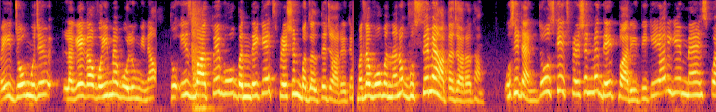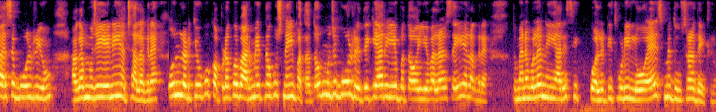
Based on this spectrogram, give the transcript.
भाई जो मुझे लगेगा वही मैं बोलूँगी ना। तो इस बात पे वो बंदे के एक्सप्रेशन बदलते जा रहे थे मतलब वो बंदा ना गुस्से में आता जा रहा था। उसी टाइम तो उसके एक्सप्रेशन में देख पा रही थी कि यार ये मैं इसको ऐसे बोल रही हूँ अगर मुझे ये नहीं अच्छा लग रहा है। उन लड़कियों को कपड़े के बारे में इतना कुछ नहीं पता तो मुझे बोल रहे थे कि यार ये बताओ ये वाला सही है लग रहा है। तो मैंने बोला नहीं यार इसकी क्वालिटी थोड़ी लो है इसमें दूसरा देख लो।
